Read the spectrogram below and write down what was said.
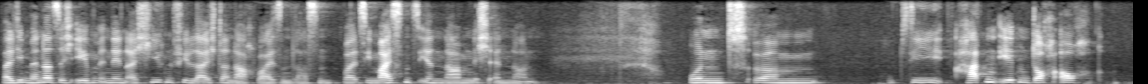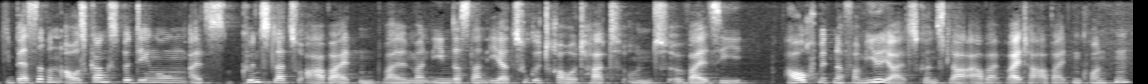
weil die Männer sich eben in den Archiven viel leichter nachweisen lassen, weil sie meistens ihren Namen nicht ändern. Und ähm, sie hatten eben doch auch die besseren Ausgangsbedingungen, als Künstler zu arbeiten, weil man ihnen das dann eher zugetraut hat und äh, weil sie auch mit einer Familie als Künstler weiterarbeiten konnten.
